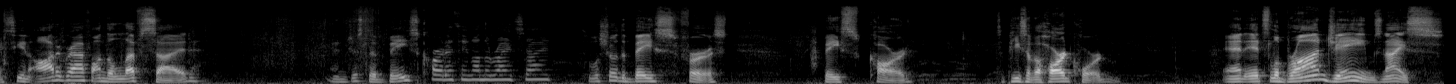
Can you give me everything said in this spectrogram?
I see an autograph on the left side and just a base card, I think, on the right side. So we'll show the base first. Base card. It's a piece of a hard court. And it's LeBron James. Nice.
